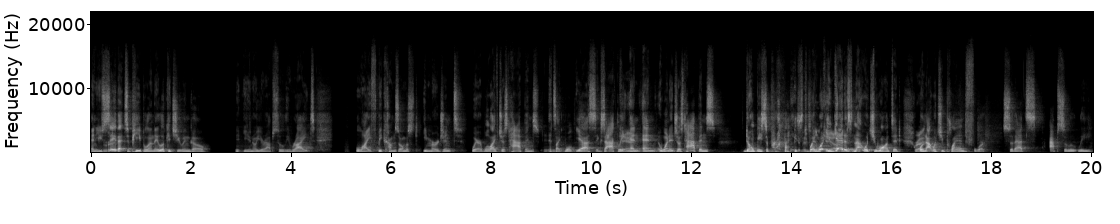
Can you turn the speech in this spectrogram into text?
And you right. say that to people and they look at you and go, you know, you're absolutely right. Life becomes almost emergent where, well, life just happens. It's mm. like, well, yes, exactly. And and when it just happens, don't be surprised when what chaotic. you get is not what you wanted right. or not what you planned for. So that's absolutely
